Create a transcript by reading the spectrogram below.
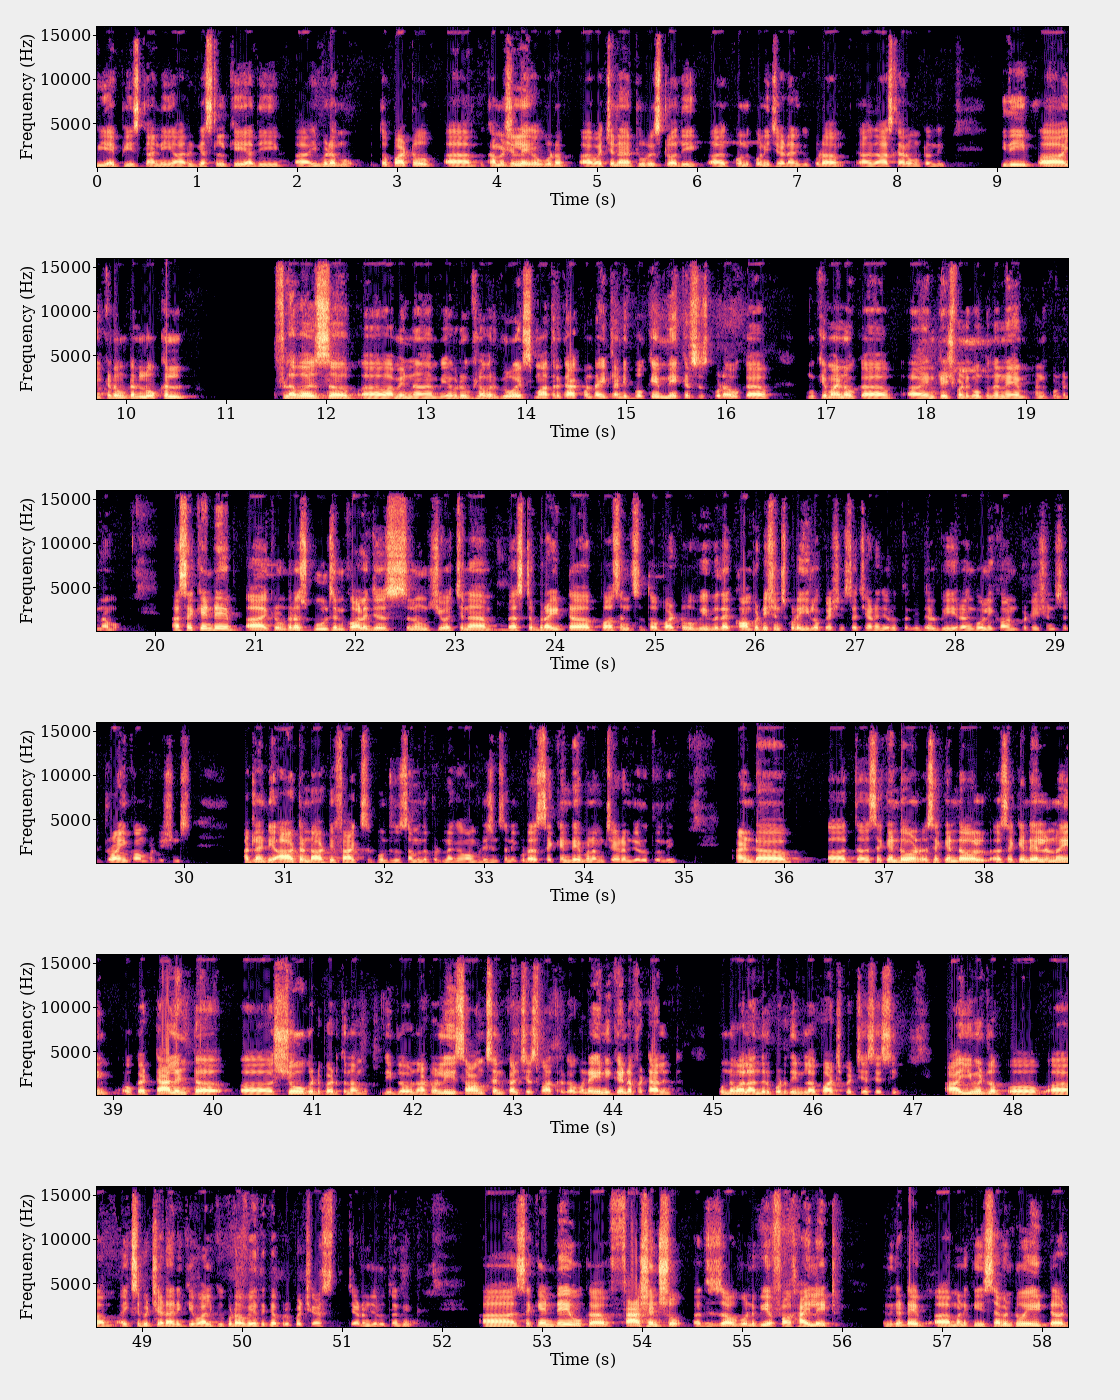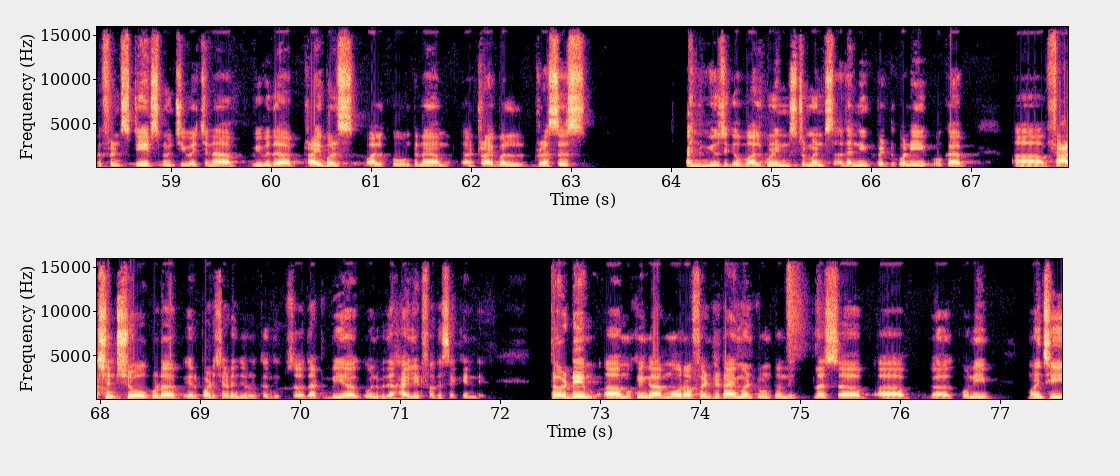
విఐపీస్ కానీ ఆ గెస్టులకి అది ఇవ్వడము. తో పాటు కమర్షియల్ కూడా వచ్చిన టూరిస్టులు అది కొనుక్కొని చేయడానికి కూడా అది ఆస్కారం ఉంటుంది. ఇది ఇక్కడ ఉంటున్న లోకల్ ఫ్లవర్స్ ఐ మీన్ ఎవరు ఫ్లవర్ గ్రోయర్స్ మాత్రం కాకుండా ఇట్లాంటి బొకే మేకర్స్ కూడా ఒక ముఖ్యమైన ఒక ఎంకరేజ్మెంట్గా ఉంటుందని అనుకుంటున్నాము. ఆ సెకండ్ డే ఇక్కడ ఉంటున్న స్కూల్స్ అండ్ కాలేజెస్ నుంచి వచ్చిన బెస్ట్ బ్రైట్ పర్సన్స్తో పాటు వివిధ కాంపిటీషన్స్ కూడా ఈ లొకేషన్స్లో చేయడం జరుగుతుంది. There'll be rangoli competitions drawing competitions అట్లాంటి ఆర్ట్ అండ్ ఆర్టిఫాక్ట్స్ కొంచెం సంబంధపడిన కాంపిటీషన్స్ అని కూడా సెకండ్ డే మనం చేయడం జరుగుతుంది. అండ్ సెకండ్ సెకండ్ సెకండ్ డేలోనే ఒక టాలెంట్ షో ఒకటి పెడుతున్నాము. దీంట్లో not only songs and cultures మాత్రం కాకుండా ఎనీ కైండ్ ఆఫ్ టాలెంట్ ఉన్న వాళ్ళందరూ కూడా దీంట్లో పార్టిసిపేట్ చేసేసి ఆ ఈవెంట్లో ఎగ్జిబిట్ చేయడానికి వాళ్ళకి కూడా వేదిక ప్రిపేర్ చేయడం జరుగుతుంది. సెకండ్ డే ఒక fashion show. This is gonna be highlight ఎందుకంటే మనకి seven to eight different states నుంచి వచ్చిన వివిధ ట్రైబల్స్ వాళ్ళకు ఉంటున్న ట్రైబల్ డ్రెస్సెస్ అండ్ మ్యూజిక్ వాళ్ళకు ఉన్న ఇన్స్ట్రుమెంట్స్ అదన్నీ పెట్టుకొని ఒక ఫ్యాషన్ షో కూడా ఏర్పాటు చేయడం జరుగుతుంది. So that be gonna be the highlight for the second day third day ముఖ్యంగా మోర్ ఆఫ్ ఎంటర్టైన్మెంట్ ఉంటుంది. ప్లస్ కొన్ని మంచి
